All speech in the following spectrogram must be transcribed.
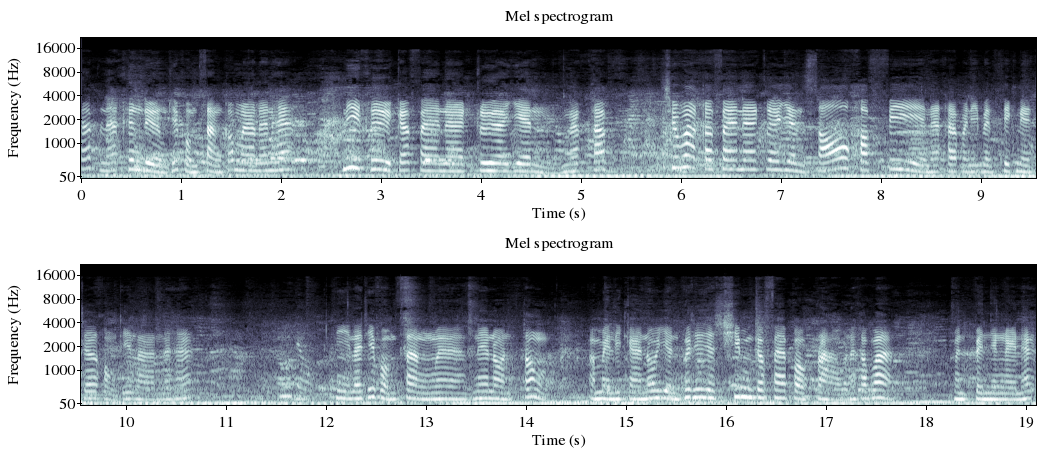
ครับ และเครื่องดื่มที่ผมสั่งก็มาแล้วนะฮะ นี่คือกาแฟนาเกลือเย็นนะครับ ชื่อว่ากาแฟนาเกลือเย็นซอลคอฟฟี่นะครับ อันนี้เป็นซิกเนเจอร์ของที่ร้านนะฮะ นี่และที่ผมสั่งมาแน่นอนต้องอเมริกาโน่เย็นเพื่อที่จะชิมกาแฟเปล่าๆนะครับว่ามันเป็นยังไงนะฮะ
